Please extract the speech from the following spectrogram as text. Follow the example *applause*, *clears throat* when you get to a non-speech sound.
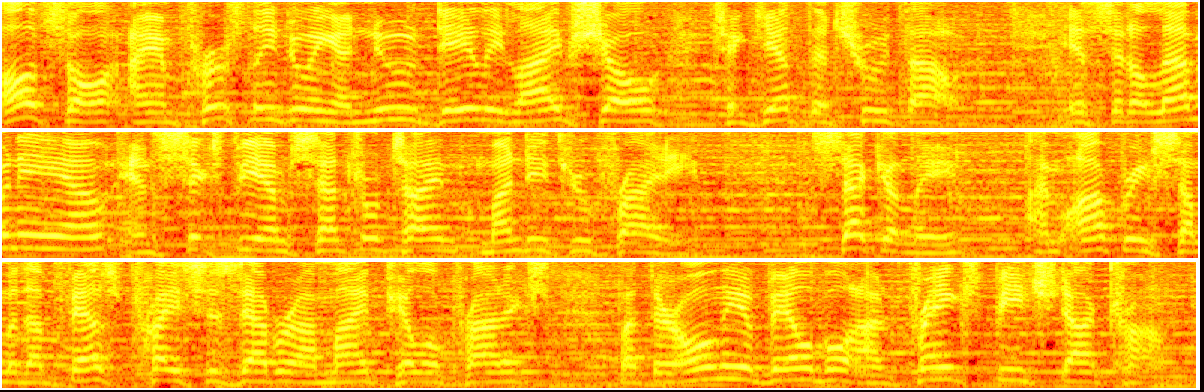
Also, I am personally doing a new daily live show to get the truth out. It's at 11 a.m. and 6 p.m. Central Time, Monday through Friday. Secondly, I'm offering some of the best prices ever on my pillow products, but they're only available on frankspeech.com.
